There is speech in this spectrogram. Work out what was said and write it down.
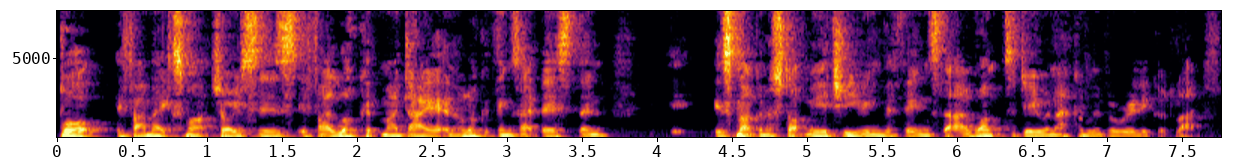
but if i make smart choices if i look at my diet and i look at things like this then it's not going to stop me achieving the things that I want to do and I can live a really good life.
